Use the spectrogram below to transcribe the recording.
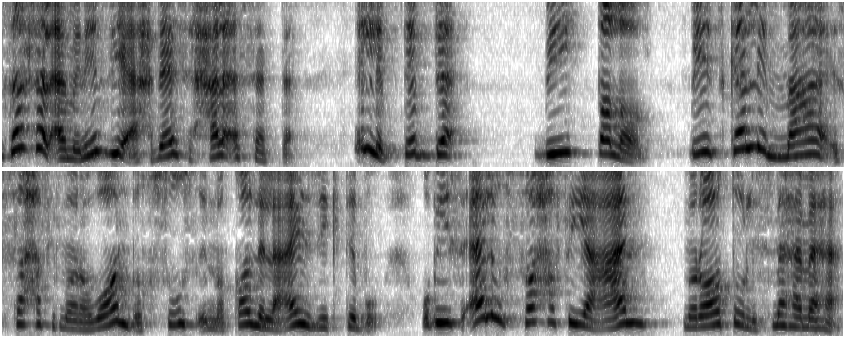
مسلسل أمانيزيا أحداث الحلقة السادسة اللي بتبدأ بطلال بيتكلم مع الصحفي مروان بخصوص المقال اللي عايز يكتبه وبيسأله الصحفي عن مراته اللي اسمها مها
